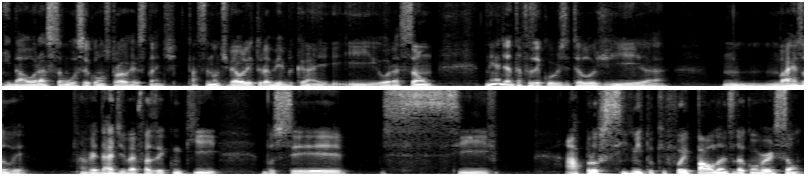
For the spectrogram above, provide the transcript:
E da oração você constrói o restante. Tá? Se não tiver leitura bíblica e, e oração, nem adianta fazer curso de teologia, não, vai resolver. Na verdade, vai fazer com que você se aproxime do que foi Paulo antes da conversão.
